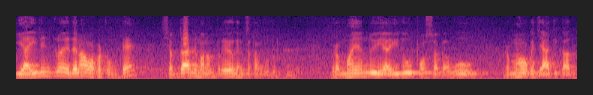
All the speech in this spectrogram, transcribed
ఈ ఐదింట్లో ఏదైనా ఒకటి ఉంటే శబ్దాన్ని మనం ప్రయోగించటం కుదురుతుంది. బ్రహ్మయందు ఈ ఐదు పొసగవు. బ్రహ్మ ఒక జాతి కాదు.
